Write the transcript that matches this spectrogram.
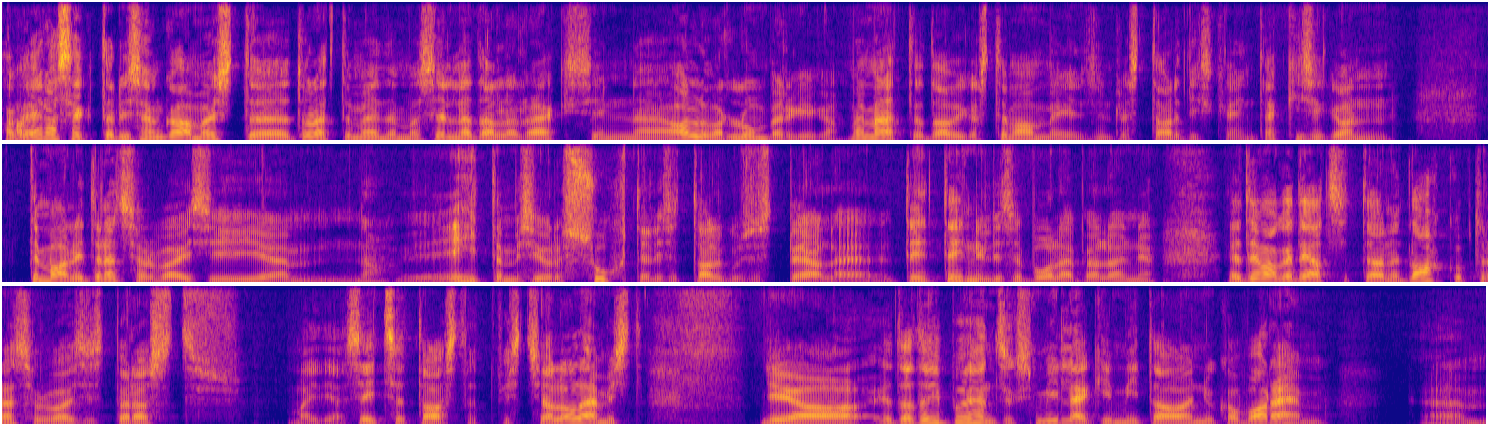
aga erasektoris on ka, ma just äh, tuletan meelde, ma sel nädalal rääkisin äh, Alvar Lumbergiga, ma ei mäleta, Taavi, kas tema on meil siin Restardis käinud, äkki isegi on tema oli Transferwise'i ähm, noh, ehitamise juures suhteliselt algusest peale te, tehnilise poole peal on ju. ja tema ka teadis, et ta nüüd lahkub Transferwise'ist pärast, ma ei tea, seitset aastat vist seal olemist. ja, ja ta tõi põhjenduseks millegi, mida on ju ka varem ähm,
